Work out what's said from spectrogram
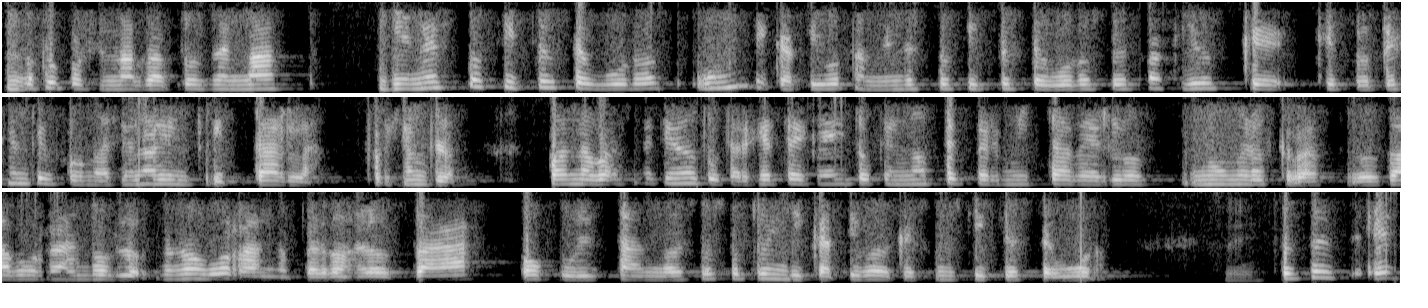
no proporcionar datos de más. Y en estos sitios seguros, un indicativo también de estos sitios seguros es aquellos que, que protegen tu información al encriptarla. Por ejemplo, cuando vas metiendo tu tarjeta de crédito que no te permita ver los números que vas, los va borrando, no borrando, perdón, los va ocultando. Eso es otro indicativo de que es un sitio seguro. Entonces, es,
